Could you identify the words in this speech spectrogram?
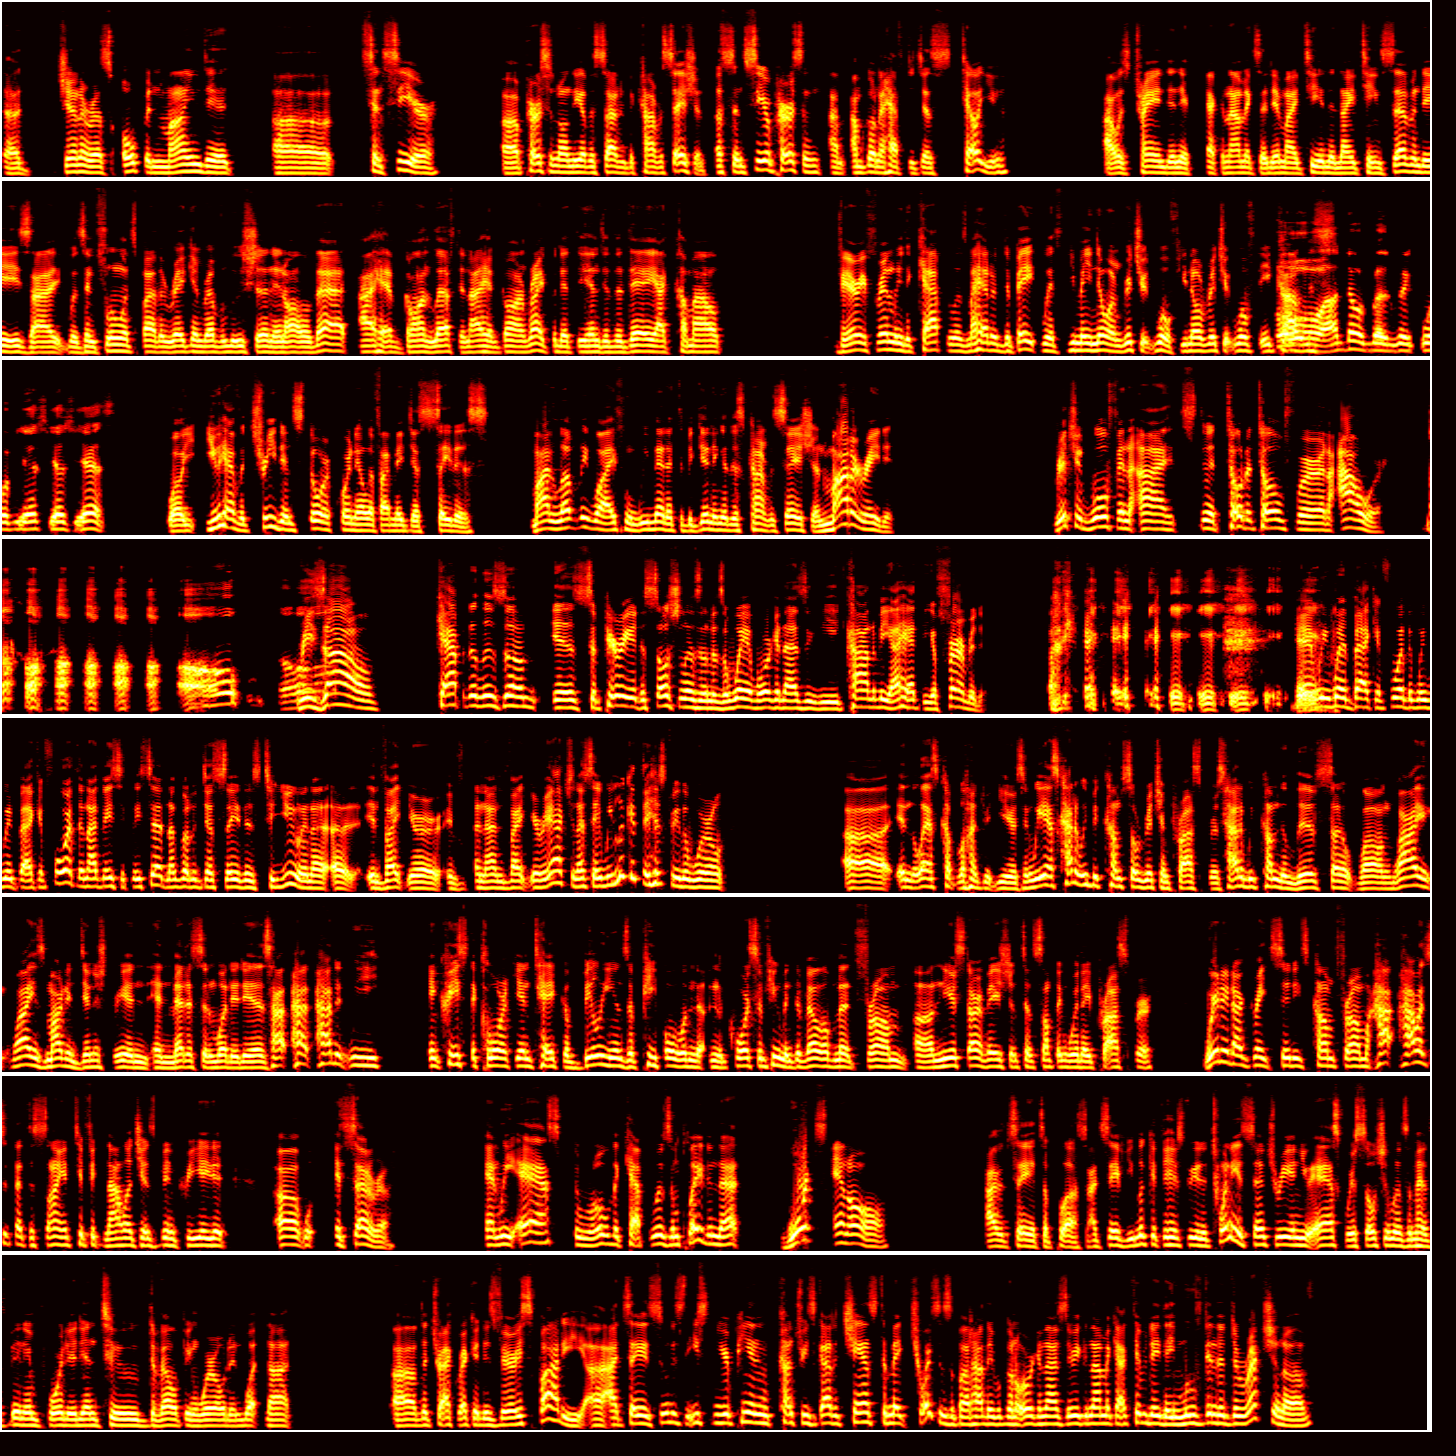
uh, generous, open minded, uh, sincere uh, person on the other side of the conversation. A sincere person, I'm, I'm going to have to just tell you, I was trained in economics at MIT in the 1970s. I was influenced by the Reagan Revolution and all of that. I have gone left and I have gone right. But at the end of the day, I come out very friendly to capitalism. I had a debate with, you may know him, Richard Wolff. You know Richard Wolff, the economist? Oh, I know Brother Rick Wolff. Yes, yes, yes. Well, you have a treat in store, Cornel, if I may just say this. My lovely wife, whom we met at the beginning of this conversation, moderated Richard Wolff and I stood toe to toe for an hour. oh, Resolved. Capitalism is superior to socialism as a way of organizing the economy. I had the affirmative. Okay. and we went back and forth and we went back and forth. And I basically said, and I'm going to just say this to you and uh, uh, invite your, and I invite your reaction. I say, we look at the history of the world uh, in the last couple of hundred years, and we ask, how do we become so rich and prosperous? How did we come to live so long? Why why is modern dentistry and, and medicine what it is? How, how, how did we increase the caloric intake of billions of people in the, in the course of human development from uh, near starvation to something where they prosper? Where did our great cities come from? How, how is it that the scientific knowledge has been created, uh, et cetera? And we ask the role that capitalism played in that, warts and all, I would say it's a plus. I'd say if you look at the history of the 20th century and you ask where socialism has been imported into developing world and whatnot, uh, the track record is very spotty. Uh, I'd say as soon as the Eastern European countries got a chance to make choices about how they were going to organize their economic activity, they moved in the direction of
